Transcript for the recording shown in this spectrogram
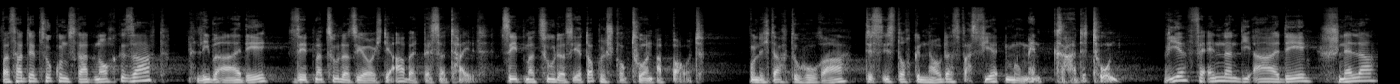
Was hat der Zukunftsrat noch gesagt? Liebe ARD, seht mal zu, dass ihr euch die Arbeit besser teilt. Seht mal zu, dass ihr Doppelstrukturen abbaut. Und ich dachte, hurra, das ist doch genau das, was wir im Moment gerade tun. Wir verändern die ARD schneller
